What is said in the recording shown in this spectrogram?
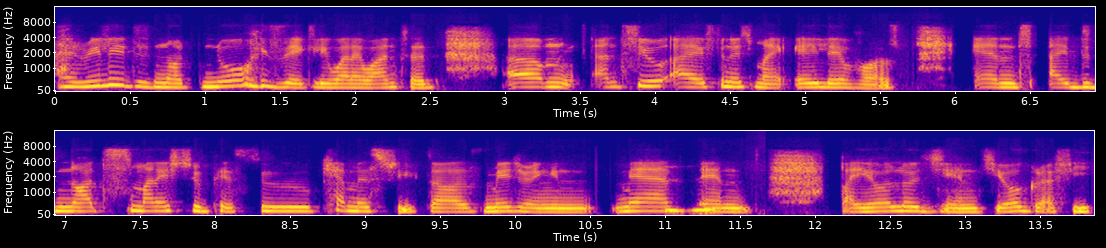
I really did not know exactly what I wanted um, until I finished my A levels. And I did not manage to pursue chemistry. So I was majoring in math mm-hmm. and biology and geography.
